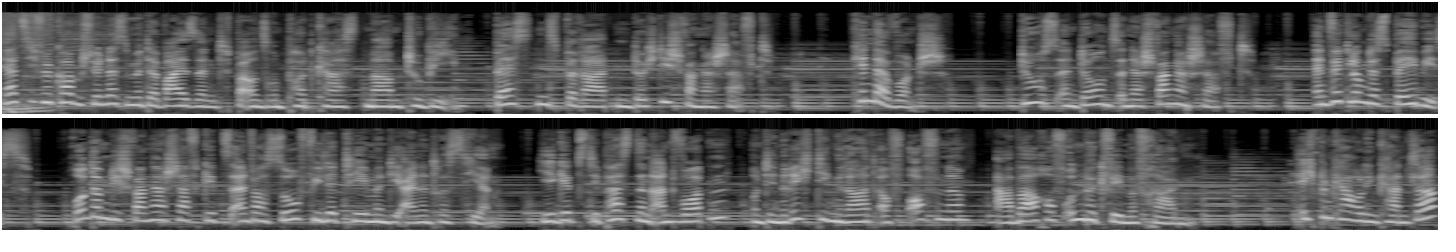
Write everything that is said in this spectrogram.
Herzlich willkommen, schön, dass Sie mit dabei sind bei unserem Podcast Mom to Be. Bestens beraten durch die Schwangerschaft. Kinderwunsch. Do's and Don'ts in der Schwangerschaft. Entwicklung des Babys. Rund um die Schwangerschaft gibt es einfach so viele Themen, die einen interessieren. Hier gibt's die passenden Antworten und den richtigen Rat auf offene, aber auch auf unbequeme Fragen. Ich bin Caroline Kantler.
